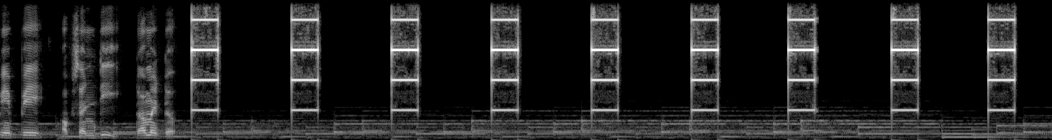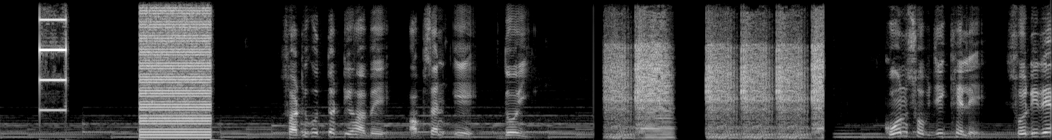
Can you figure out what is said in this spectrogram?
পেঁপে। Option D, tomato. সঠিক উত্তরটি হবে অপশান এ, দই। কোন সবজি খেলে শরীরে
